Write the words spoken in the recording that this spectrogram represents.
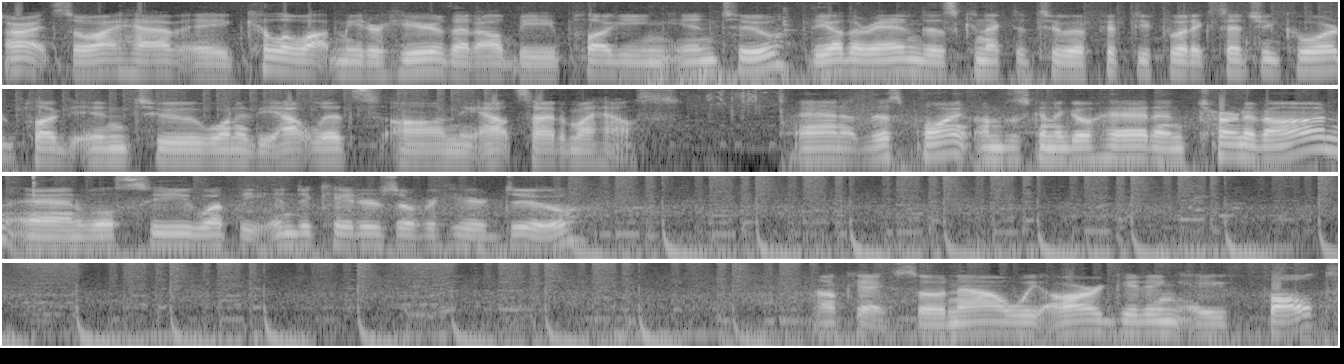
Alright, so I have a kilowatt meter here that I'll be plugging into. The other end is connected to a 50 foot extension cord plugged into one of the outlets on the outside of my house. And at this point, I'm just gonna go ahead and turn it on and we'll see what the indicators over here do. Okay, so now we are getting a fault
